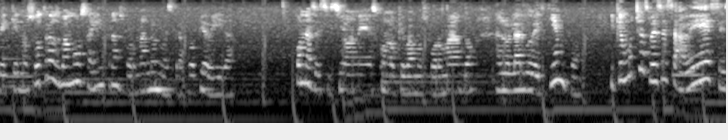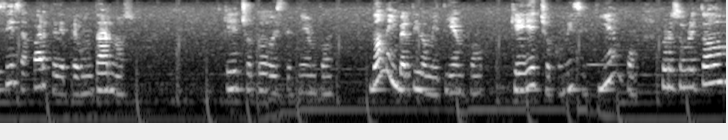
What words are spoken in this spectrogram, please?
de que nosotros vamos a ir transformando nuestra propia vida con las decisiones, con lo que vamos formando a lo largo del tiempo. Y que muchas veces, a veces, esa parte de preguntarnos, ¿qué he hecho todo este tiempo? ¿Dónde he invertido mi tiempo? ¿Qué he hecho con ese tiempo? Pero sobre todo,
